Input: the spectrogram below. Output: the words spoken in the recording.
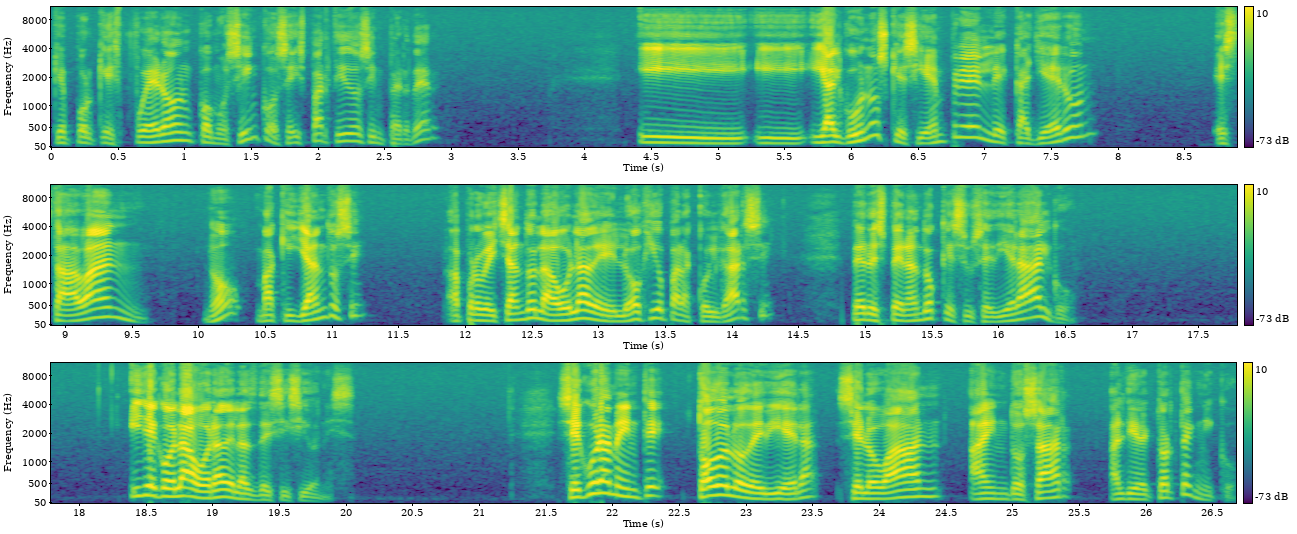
que porque fueron como cinco o seis partidos sin perder. Y, y, y, algunos que siempre le cayeron estaban, ¿no? Maquillándose, aprovechando la ola de elogio para colgarse, pero esperando que sucediera algo. Y llegó la hora de las decisiones. Seguramente todo lo debiera, se lo van a endosar al director técnico.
